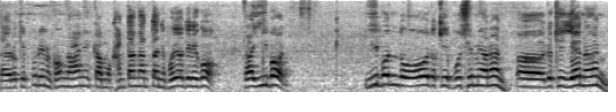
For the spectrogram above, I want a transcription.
자 이렇게 뿌리는 건강하니까 뭐 간단간단히 보여드리고 자 2번 2번도 이렇게 보시면은 어 이렇게 얘는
